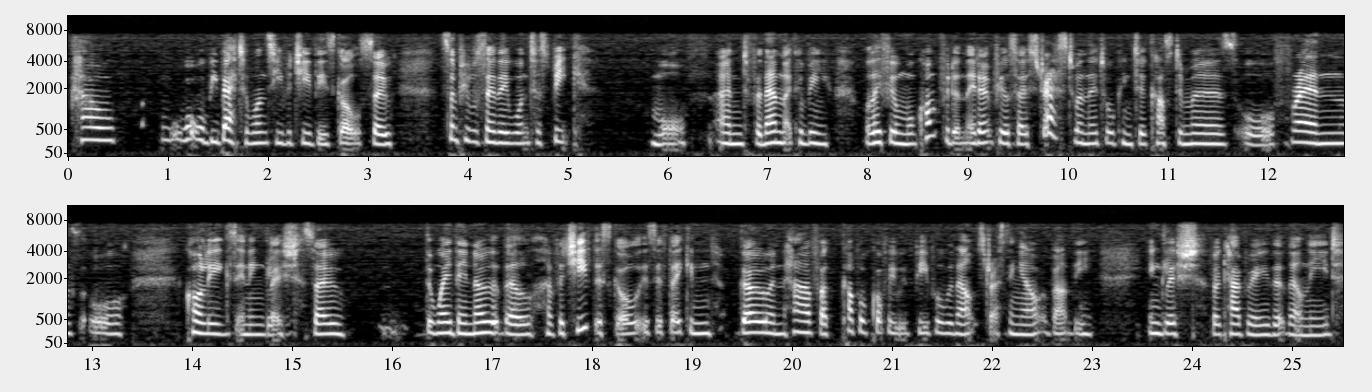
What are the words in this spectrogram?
how what will be better once you've achieved these goals. So some people say they want to speak more and for them that could be well they feel more confident they don't feel so stressed when they're talking to customers or friends or colleagues in english so the way they know that they'll have achieved this goal is if they can go and have a cup of coffee with people without stressing out about the english vocabulary that they'll need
